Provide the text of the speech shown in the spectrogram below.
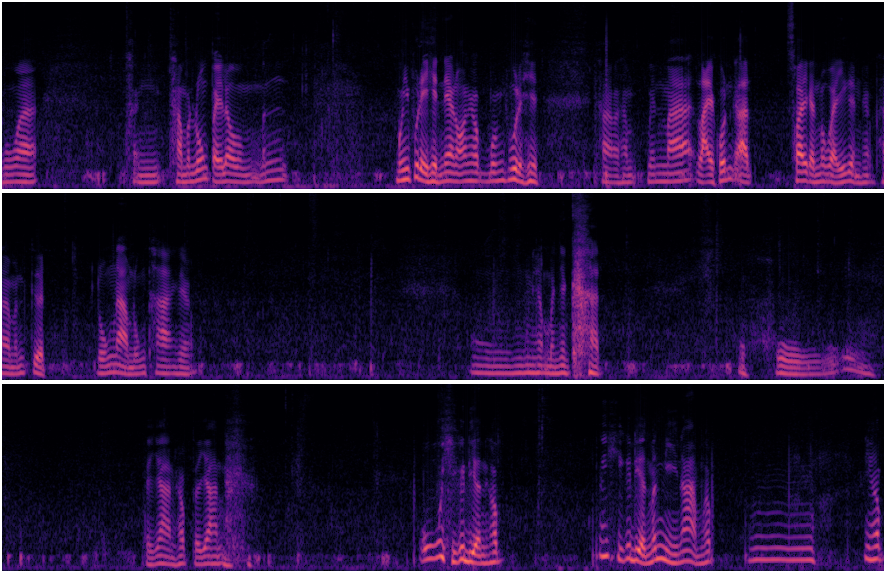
เพราะว่าทางถ้ามันลงไปแล้วมันบ่มีผู้ใดเห็นแน่นอนครับบ่มีผู้ใดเห็นถ้าทำเป็นมาหลายคนก็อาจซอยกันบ่ไหวกันครับถ้ามันเกิดลงน้ำลงทางใช่ครับ โอ้นี่ครับรรยากาศ โอ้โห แต่ย่านครับแต่ย่านโอ้ขี่กระเดียนครับ นี่ขี่กระเดียนมันหนีน้ำครับนี่ครับ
